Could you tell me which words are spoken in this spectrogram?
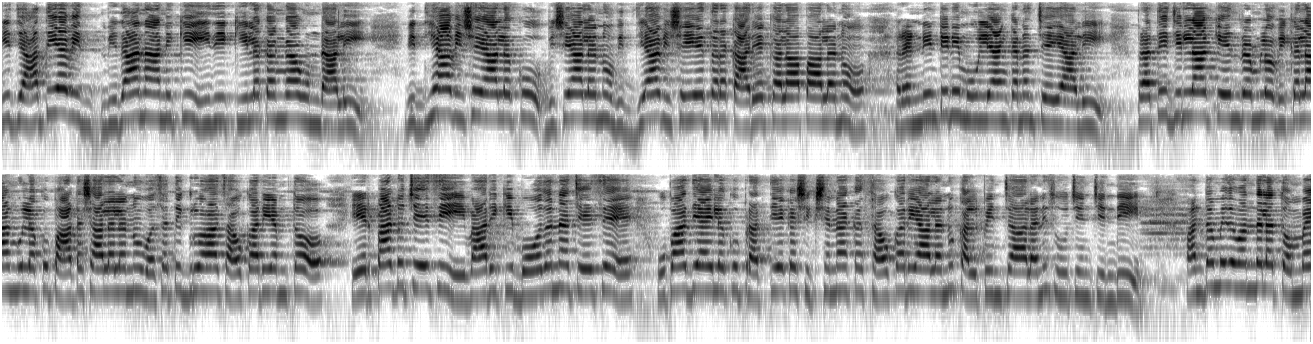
ఈ జాతీయ వి విధానానికి ఇది కీలకంగా ఉండాలి. విద్యా విషయాలకు విషయాలను విద్యా విషయేతర కార్యకలాపాలను రెండింటిని మూల్యాంకనం చేయాలి. ప్రతి జిల్లా కేంద్రంలో వికలాంగులకు పాఠశాలలను వసతి గృహ సౌకర్యంతో ఏర్పాటు చేసి వారికి బోధన చేసే ఉపాధ్యాయులకు ప్రత్యేక శిక్షణ సౌకర్యాలను కల్పించాలని సూచించింది. పంతొమ్మిది వందల తొంభై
